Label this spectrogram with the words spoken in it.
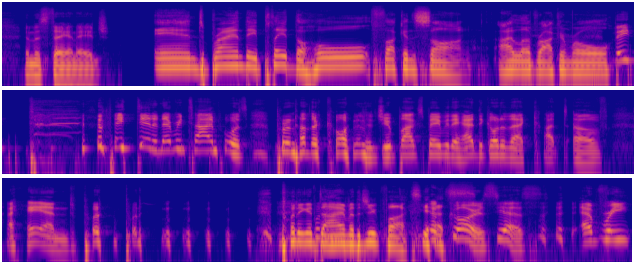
in this day and age. And Brian, they played the whole fucking song. I love rock and roll. They they did, and every time it was put another coin in the jukebox, baby, they had to go to that cut of a hand put putting. Putting a dime in the jukebox. Yes. Of course, yes. Every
